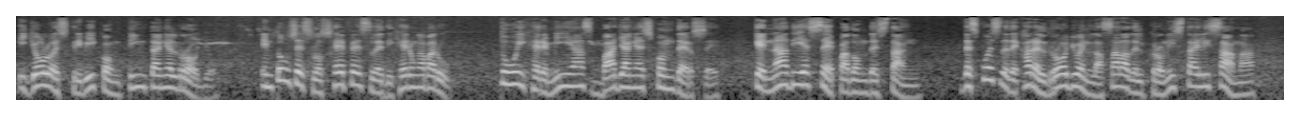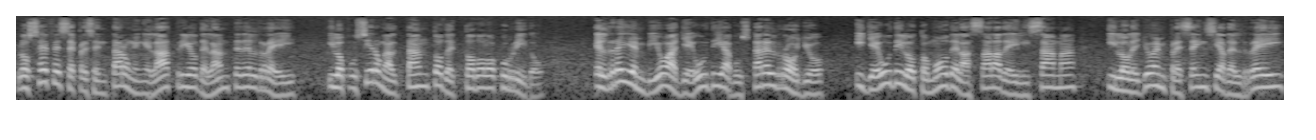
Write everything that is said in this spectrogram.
y yo lo escribí con tinta en el rollo. Entonces los jefes le dijeron a Baruch, tú y Jeremías vayan a esconderse, que nadie sepa dónde están. Después de dejar el rollo en la sala del cronista Elisama, los jefes se presentaron en el atrio delante del rey y lo pusieron al tanto de todo lo ocurrido. El rey envió a Yehudi a buscar el rollo, y Yehudi lo tomó de la sala de Elisama y lo leyó en presencia del rey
